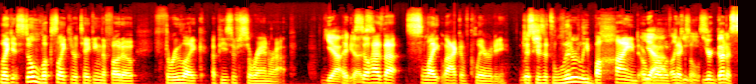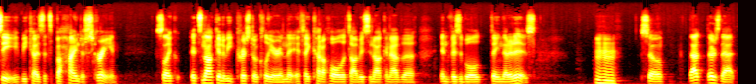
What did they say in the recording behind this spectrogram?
like it still looks like you're taking the photo through like a piece of saran wrap. Yeah, Like it it, still has that slight lack of clarity just because it's literally behind a yeah, row of like y- pixels. you're gonna see because it's behind a screen. So like it's not gonna be crystal clear, and they, if they cut a hole, it's obviously not gonna have the invisible thing that it is. Mm-hmm. So that there's that.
